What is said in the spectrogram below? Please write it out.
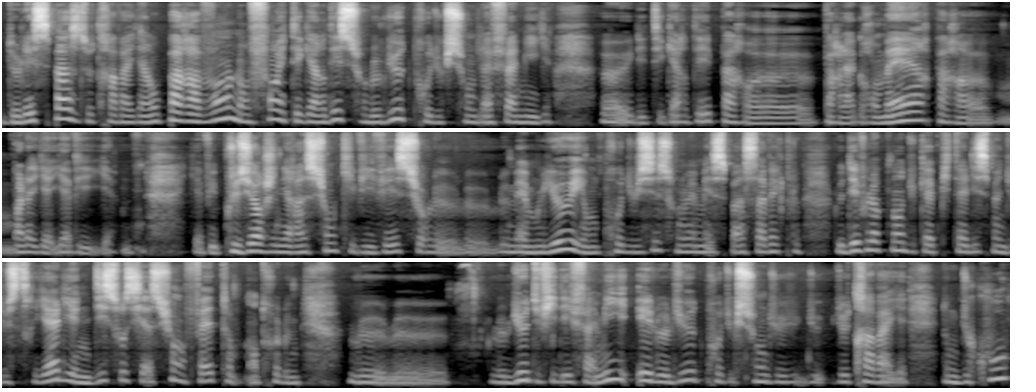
de l'espace de travail. Hein. Auparavant, l'enfant était gardé sur le lieu de production de la famille. Euh, il était gardé par, euh, par la grand-mère, par voilà, il y, avait, il y avait plusieurs générations qui vivaient sur le, même lieu et on produisait sur le même espace. Avec le, développement du capitalisme industriel, il y a une dissociation en fait entre le lieu de vie des familles et le lieu de production du, travail. Donc du coup,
